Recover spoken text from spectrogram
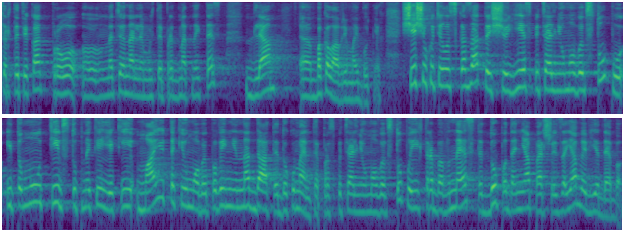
сертифікат про е, національний мультипредметний тест для бакалаврів майбутніх. Ще що хотілося сказати, що є спеціальні умови вступу, і тому ті вступники, які мають такі умови, повинні надати документи про спеціальні умови вступу. Їх треба внести до подання першої заяви в ЄДЕБО.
